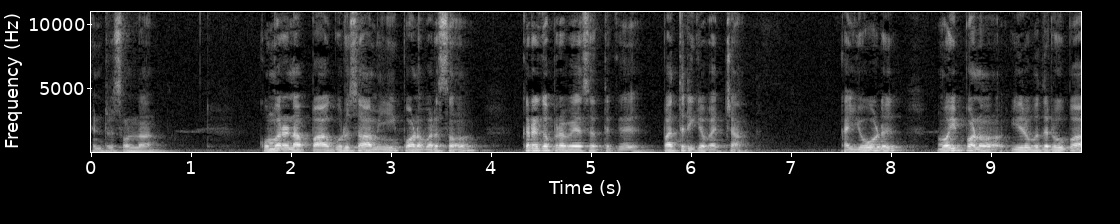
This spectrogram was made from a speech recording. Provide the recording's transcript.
என்று சொன்னான். குமரன் அப்பா குருசாமி போன வருஷம் கிரகப்பிரவேசத்துக்கு பத்திரிக்கை வச்சான். கையோடு மொய்ப்பணம் இருபது ரூபா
